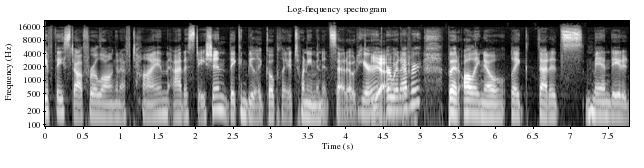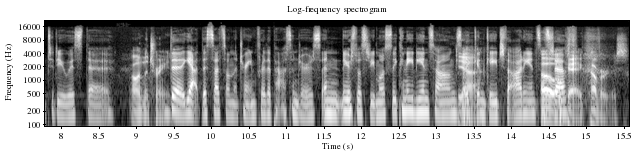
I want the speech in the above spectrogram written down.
if they stop for a long enough time at a station, they can be like go play a 20 minute set out here Yeah, or whatever. But all I know like that it's mandated to do is the on the train. the yeah, the sets on the train for the passengers. And you're supposed to do mostly Canadian songs, Yeah. like engage the audience and oh, stuff. okay. Covers.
